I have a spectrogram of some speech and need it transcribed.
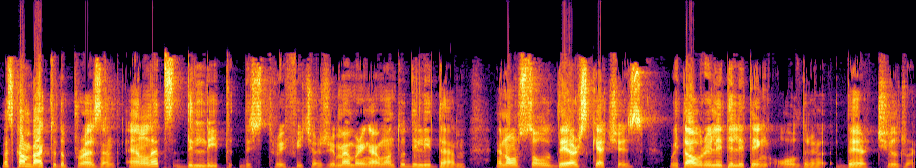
Let's come back to the present and let's delete these three features. Remembering I want to delete them and also their sketches without really deleting all their, their children.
